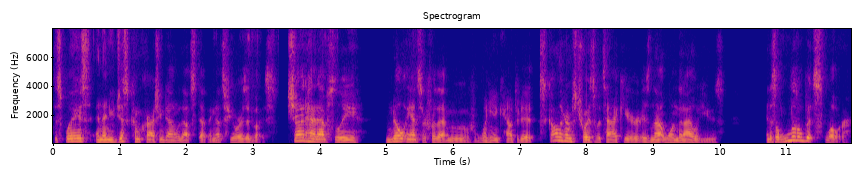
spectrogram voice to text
displays, and then you just come crashing down without stepping. That's Fiore's advice. Shad had absolutely no answer for that move when he encountered it. Skallagrim's choice of attack here is not one that I would use, and it's a little bit slower.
